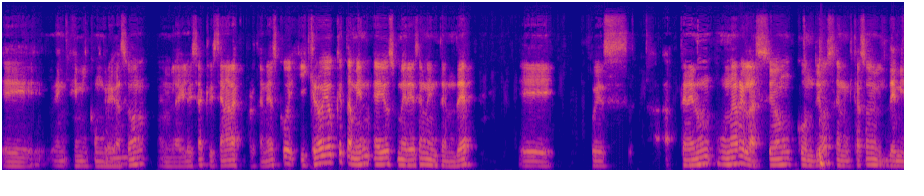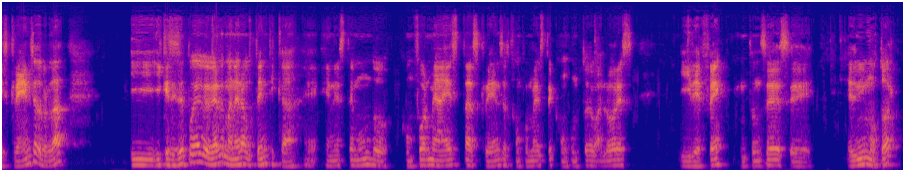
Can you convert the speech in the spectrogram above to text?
eh, en, mi congregación, en la iglesia cristiana a la que pertenezco y creo yo que también ellos merecen entender, pues, tener una relación con Dios en el caso de mis creencias, ¿verdad? y, que sí se puede beber de manera auténtica eh, en este mundo, conforme a estas creencias, conforme a este conjunto de valores y de fe. Entonces, eh, es mi motor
